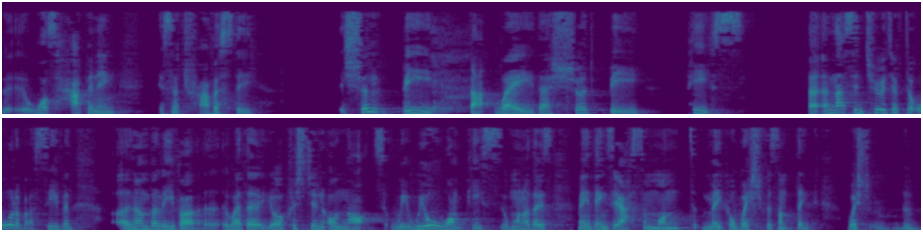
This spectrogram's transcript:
What's happening is a travesty. It shouldn't be that way. There should be peace. And that's intuitive to all of us, even an unbeliever, whether you're Christian or not. We, we all want peace. One of those main things, you ask someone to make a wish for something. Wish, the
